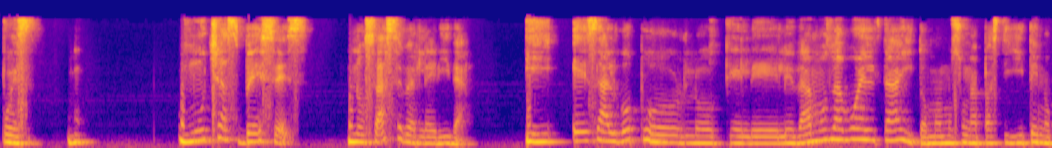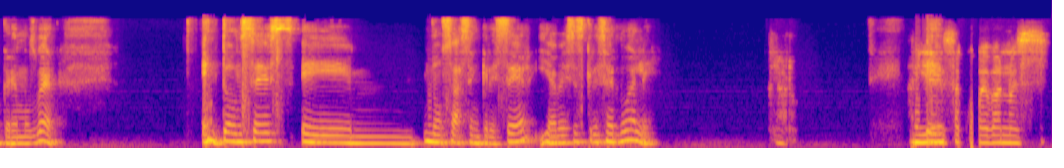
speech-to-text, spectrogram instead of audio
pues muchas veces nos hace ver la herida y es algo por lo que le, damos la vuelta y tomamos una pastillita y no queremos ver. Entonces em, nos hacen crecer y a veces crecer duele. Claro. Ahí eh, esa cueva no es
